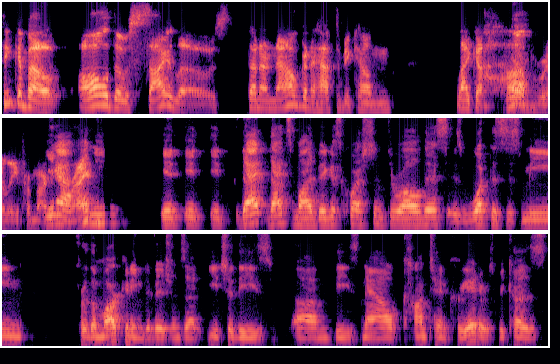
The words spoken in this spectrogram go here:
think about all those silos that are now going to have to become like a hub really for marketing, right? I mean, it, it, it that that's my biggest question through all this is what does this mean for the marketing divisions at each of these um, these now content creators because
